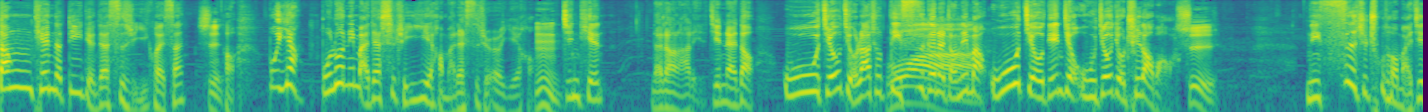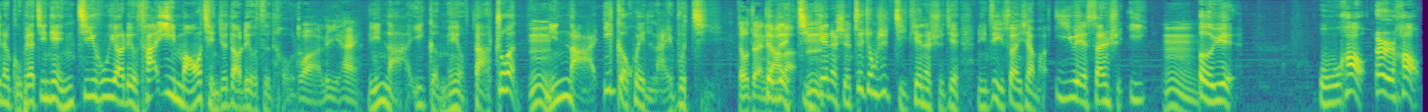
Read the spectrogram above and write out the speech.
当天的低点在四十一块三，是好，不一样。不论你买在四十一也好，买在四十二也好，嗯，今天来到哪里？今天来到五九九，拉出第四根的涨停板，五九点九，五九九吃到饱，是。你四十出头买进的股票，今天已经几乎要六，差一毛钱就到六字头了。哇，厉害！你哪一个没有大赚？嗯，你哪一个会来不及？都赚对不对？几天的时间，最终是几天的时间？你自己算一下嘛。一月三十一，嗯，二月五号、二号，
